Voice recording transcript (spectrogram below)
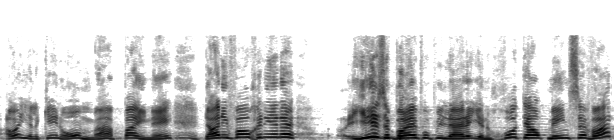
O, oh, julle ken hom, ah, pyn, nê? Dan die volgende ene, hierdie is 'n baie populêre een. God help mense wat?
